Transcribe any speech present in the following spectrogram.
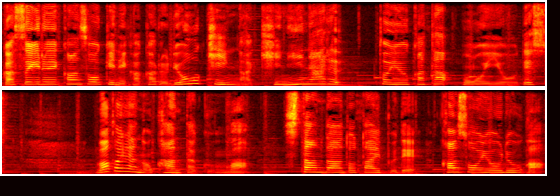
ガス衣類乾燥機にかかる料金が気になるという方多いようです。我が家のカンタ君はスタンダードタイプで乾燥容量が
